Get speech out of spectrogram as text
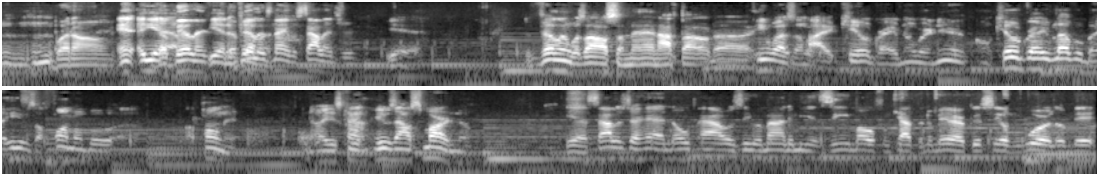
Mm-hmm. But um, and, uh, yeah, the villain, yeah, the, the villain's villain. name was Salinger. Yeah, the villain was awesome, man. I thought uh, he wasn't like Kilgrave, nowhere near on Kilgrave level, but he was a formidable uh, opponent. You know, he was kind of he was outsmarting them. Yeah, Salinger had no powers. He reminded me of Zemo from Captain America Civil War a little bit.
